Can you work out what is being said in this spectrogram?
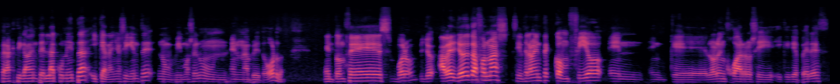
prácticamente en la cuneta y que al año siguiente nos vimos en un, en un aprieto gordo. Entonces, bueno, yo, a ver, yo de todas formas, sinceramente, confío en, en que Loren Juarros y, y Quique Pérez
